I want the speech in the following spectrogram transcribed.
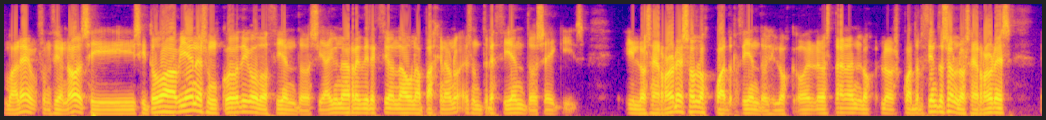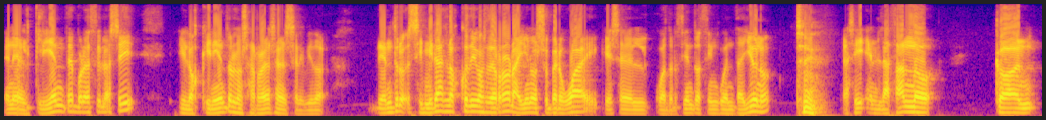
¿vale? En función, ¿no? Si, si, todo va bien es un código 200, si hay una redirección a una página no es un 300X y los errores son los 400 y los, los, los, los 400 son los errores en el cliente, por decirlo así, y los 500 los errores en el servidor dentro, si miras los códigos de error, hay uno super guay, que es el 451. Sí. Así, enlazando con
